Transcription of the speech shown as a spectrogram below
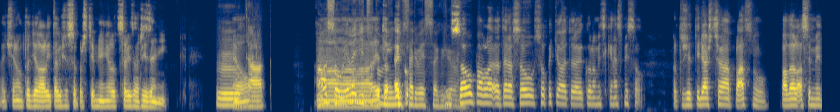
Většinou to dělali tak, že se prostě měnilo celé zařízení. Hmm, Jo. tak. Ale jsou i lidi, co A to, to mění v eko- servisech, že jo? Jsou, Pavle, teda jsou, jsou Peťo, ale to je ekonomický nesmysl. Protože ty dáš třeba plácnu. Pavel asi mi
